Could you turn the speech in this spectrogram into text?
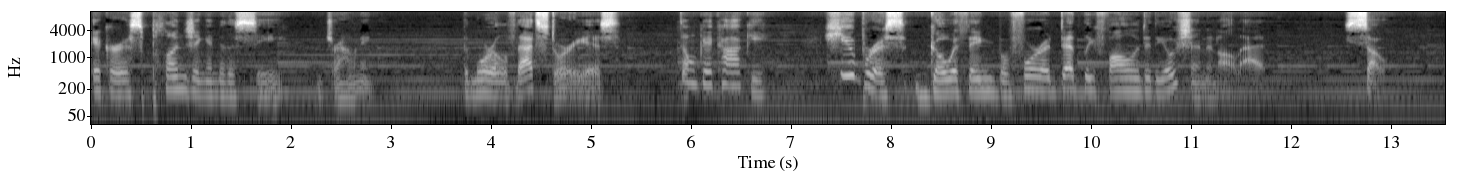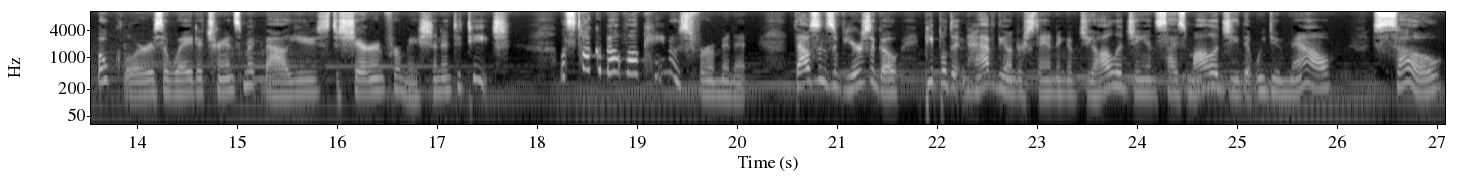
Icarus plunging into the sea drowning. The moral of that story is don't get cocky. Hubris Go a thing before a deadly fall into the ocean and all that. So, folklore is a way to transmit values, to share information, and to teach. Let's talk about volcanoes for a minute. Thousands of years ago, people didn't have the understanding of geology and seismology that we do now. So,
